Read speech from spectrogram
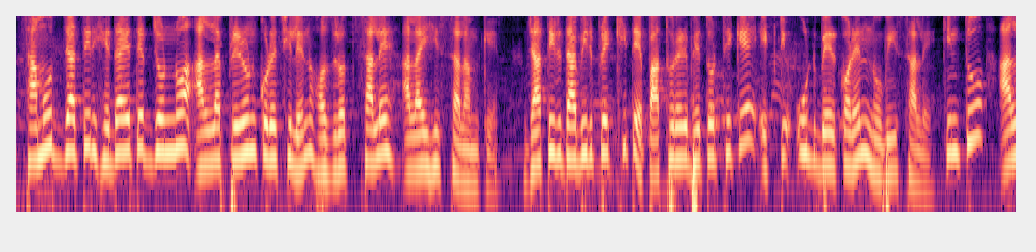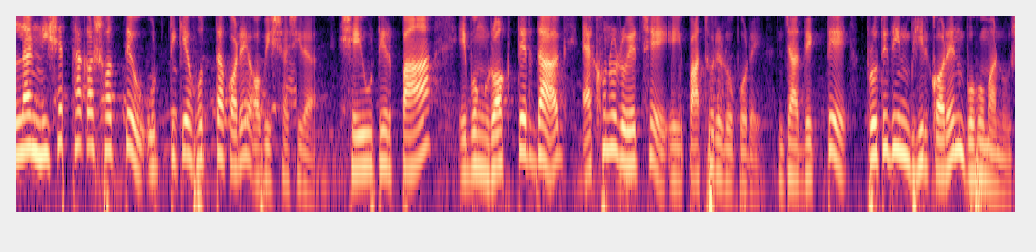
সামুদ জাতির হেদায়েতের জন্য আল্লাহ প্রেরণ করেছিলেন হজরত সালেহ আলাইহিস সালামকে। জাতির দাবির প্রেক্ষিতে পাথরের ভেতর থেকে একটি উট বের করেন নবী সালে কিন্তু আল্লাহর নিষেধ থাকা সত্ত্বেও উটটিকে হত্যা করে অবিশ্বাসীরা সেই উটের পা এবং রক্তের দাগ এখনও রয়েছে এই পাথরের ওপরে যা দেখতে প্রতিদিন ভিড় করেন বহু মানুষ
